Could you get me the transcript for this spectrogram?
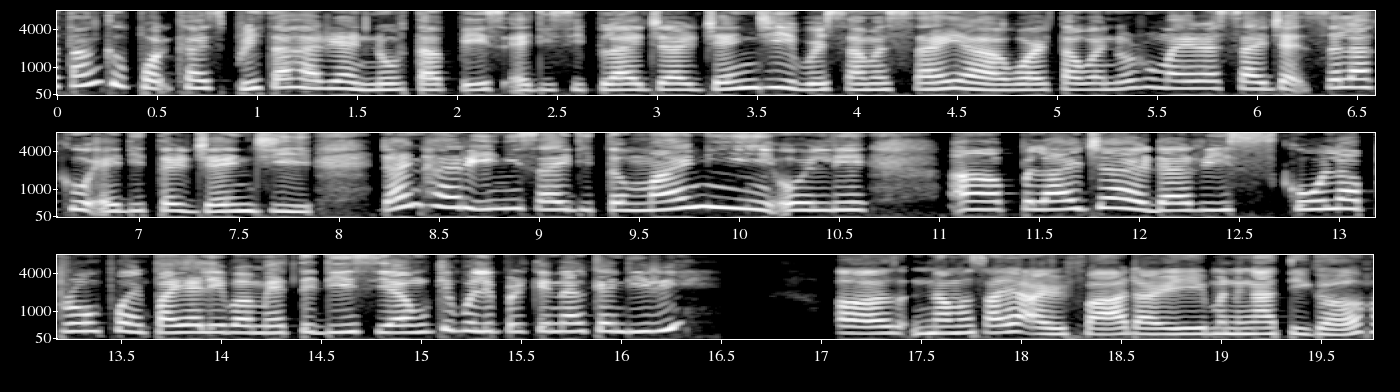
datang ke podcast Berita Harian Nota Pace edisi pelajar Janji bersama saya wartawan Nur Humaira Sajat selaku editor Janji. Dan hari ini saya ditemani oleh uh, pelajar dari Sekolah Perempuan Paya Lebar Methodist yang mungkin boleh perkenalkan diri. Uh, nama saya Arifah dari Menengah Tiga.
